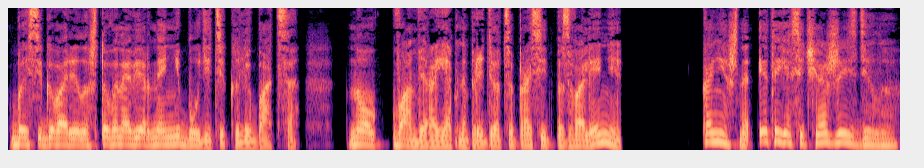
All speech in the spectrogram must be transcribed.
Бесси говорила, что вы, наверное, не будете колебаться. Но вам, вероятно, придется просить позволения. Конечно, это я сейчас же и сделаю.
